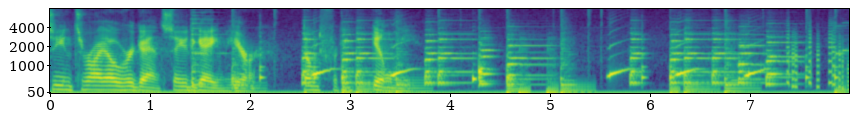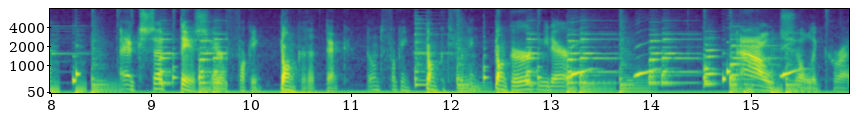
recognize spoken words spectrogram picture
See and try over again. Save the game here. Don't freaking kill me. Except this here. Fucking donker attack. Don't fucking dunk it, fucking donker hurt me there. Ouch, holy crap.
